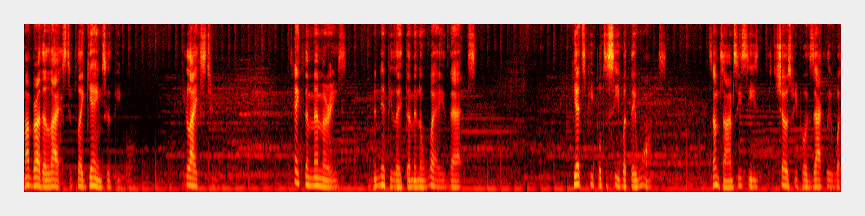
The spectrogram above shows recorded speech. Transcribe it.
My brother likes to play games with people. He likes to take the memories and manipulate them in a way that gets people to see what they want. Sometimes he sees shows people exactly what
